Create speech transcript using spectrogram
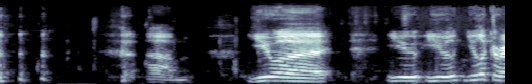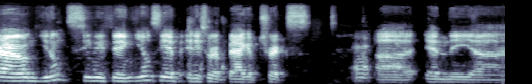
um, you uh, you you you look around. You don't see anything. You don't see any sort of bag of tricks uh, in the uh,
